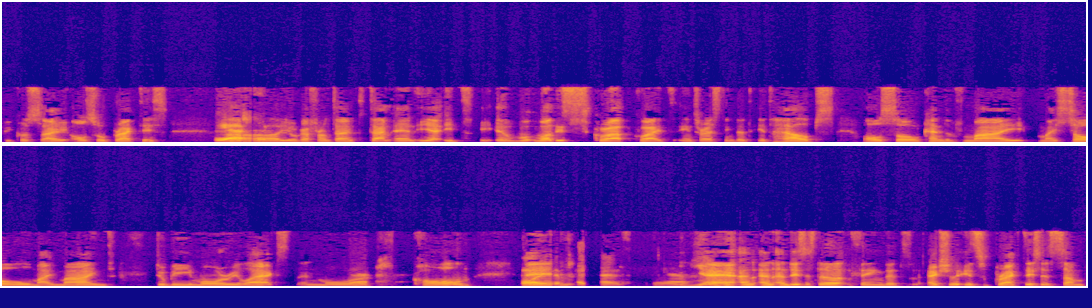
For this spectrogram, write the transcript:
because i also practice yeah. uh, yoga from time to time. And yeah it, it what is quite, quite interesting that it helps also kind of my my soul my mind to be more relaxed and more yeah. calm. And, yeah yeah and, and and this is the thing that actually it's a practice it's some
